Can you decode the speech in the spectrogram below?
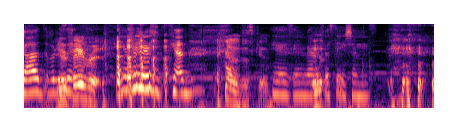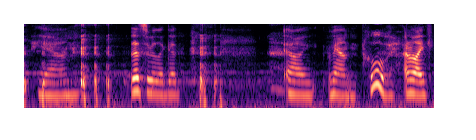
God, what is Your it? favorite. God, I'm just kidding. yes, and manifestations. Yeah, that's really good. Uh, man, whew, I don't like.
